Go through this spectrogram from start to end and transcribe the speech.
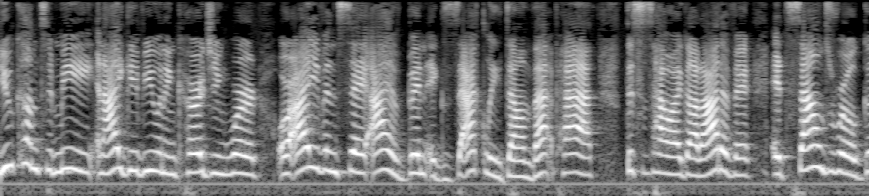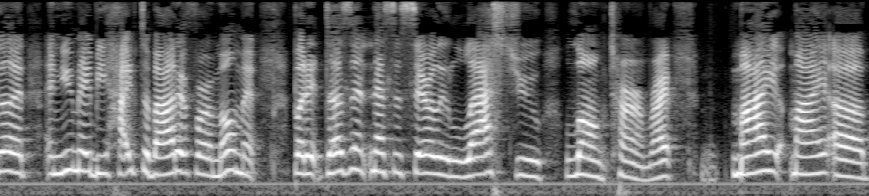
you come to me and I give you an encouraging word, or I even say, I have been exactly down that path. This is how I got out of it. It sounds real good, and you may be hyped about it for a moment, but it doesn't necessarily last you long term, right? My, my, uh,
